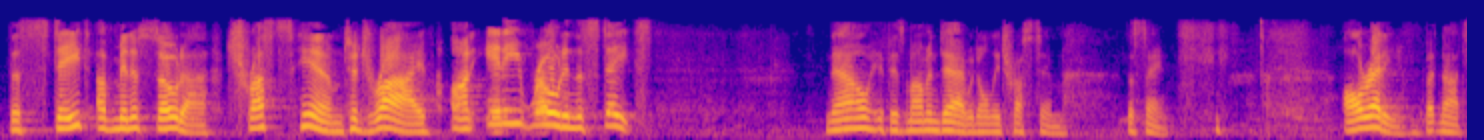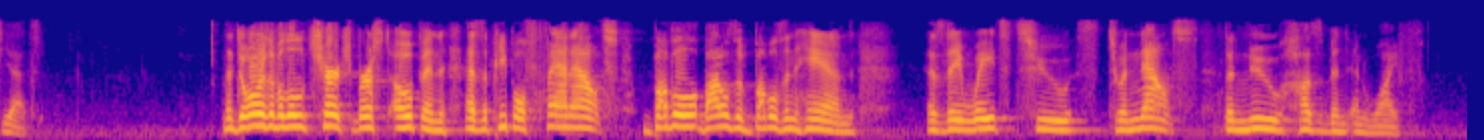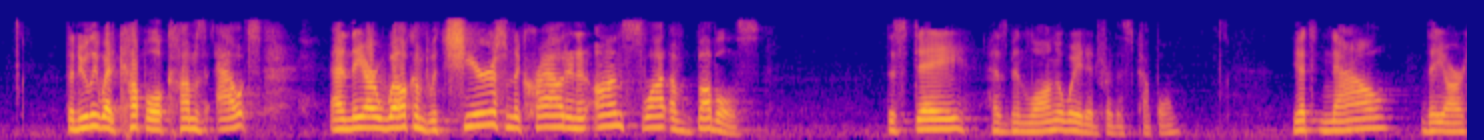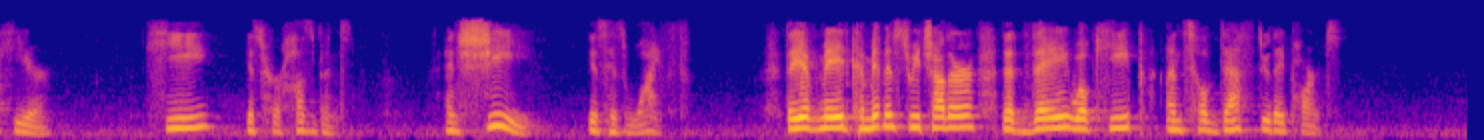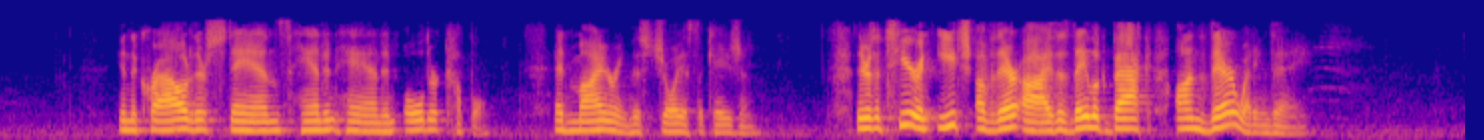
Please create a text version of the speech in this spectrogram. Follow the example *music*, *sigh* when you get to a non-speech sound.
The state of Minnesota trusts him to drive on any road in the state. Now, if his mom and dad would only trust him the same. *laughs* Already, but not yet. The doors of a little church burst open as the people fan out, bubble, bottles of bubbles in hand, as they wait to, to announce the new husband and wife. The newlywed couple comes out, and they are welcomed with cheers from the crowd and an onslaught of bubbles. This day has been long awaited for this couple. Yet now they are here. He is her husband, and she is his wife. They have made commitments to each other that they will keep until death do they part. In the crowd, there stands, hand in hand, an older couple, admiring this joyous occasion. There is a tear in each of their eyes as they look back on their wedding day.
